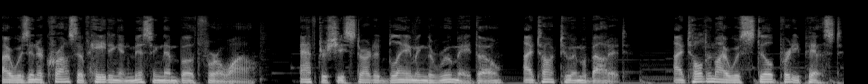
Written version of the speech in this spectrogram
I was in a cross of hating and missing them both for a while. After she started blaming the roommate though, I talked to him about it. I told him I was still pretty pissed,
